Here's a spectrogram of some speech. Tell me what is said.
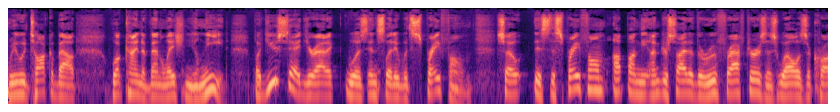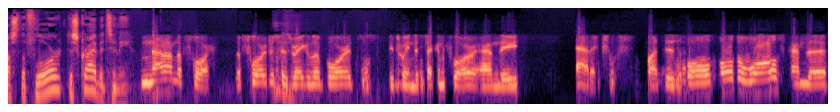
we would talk about what kind of ventilation you'll need. But you said your attic was insulated with spray foam. So is the spray foam up on the underside of the roof rafters as well as across the floor? Describe it to me. Not on the floor. The floor just has regular boards between the second floor and the attic. But there's all all the walls and the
